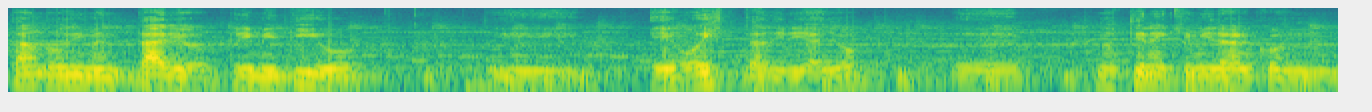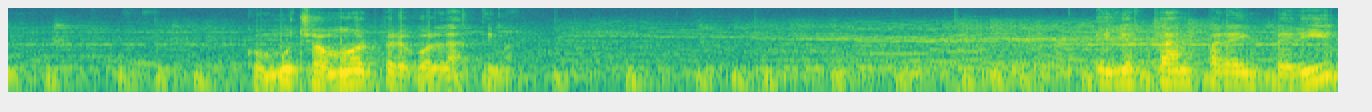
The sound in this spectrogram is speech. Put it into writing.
tan rudimentario, primitivo y egoísta, diría yo, eh, nos tienen que mirar con, con mucho amor, pero con lástima. Ellos están para impedir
